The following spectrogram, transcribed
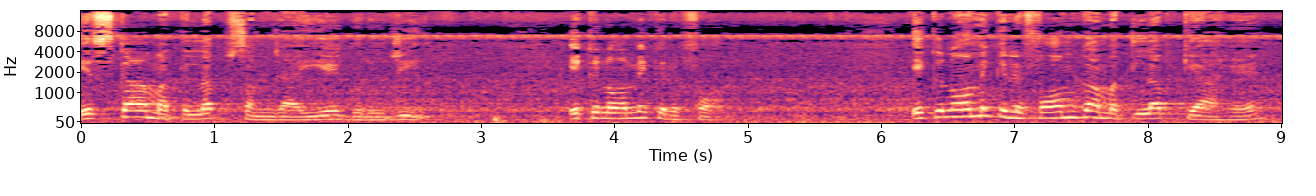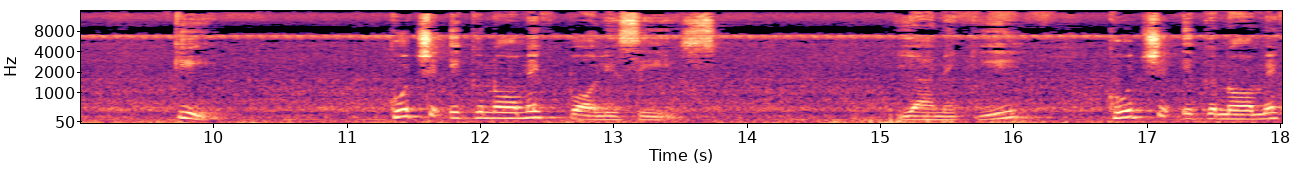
इसका मतलब समझाइए गुरुजी इकोनॉमिक रिफॉर्म इकोनॉमिक रिफॉर्म का मतलब क्या है कि कुछ इकोनॉमिक पॉलिसीज़ यानी कि कुछ इकोनॉमिक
